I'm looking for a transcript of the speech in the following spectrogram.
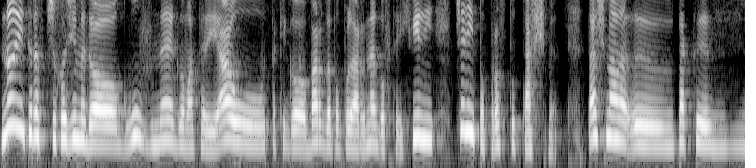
No i teraz przechodzimy do głównego materiału, takiego bardzo popularnego w tej chwili, czyli po prostu taśmy. Taśma, y, tak z,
